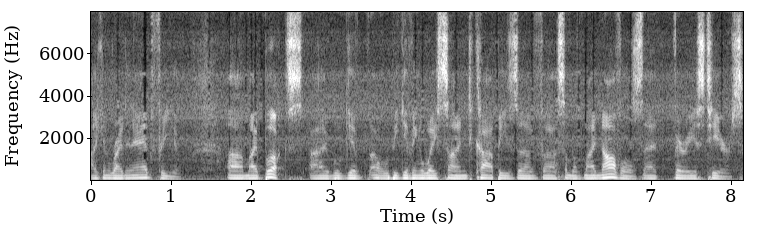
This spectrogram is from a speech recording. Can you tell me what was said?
I can write an ad for you. Uh, my books, I will give. I will be giving away signed copies of uh, some of my novels at various tiers.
